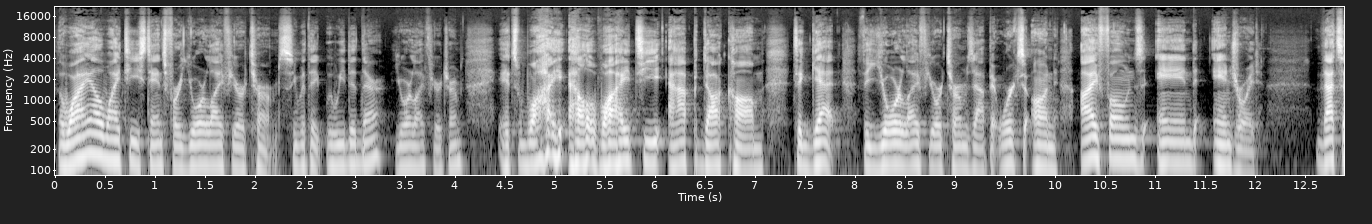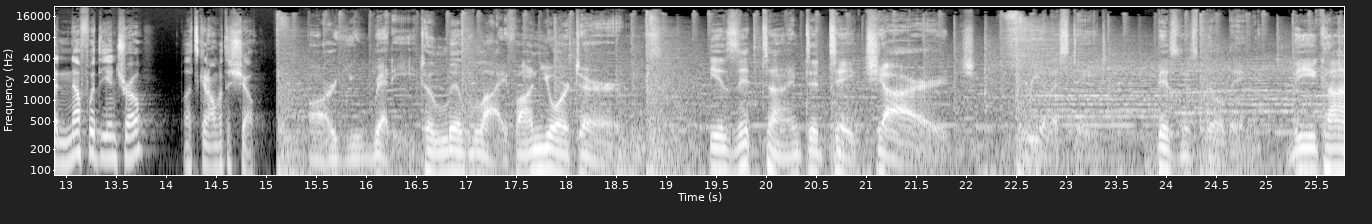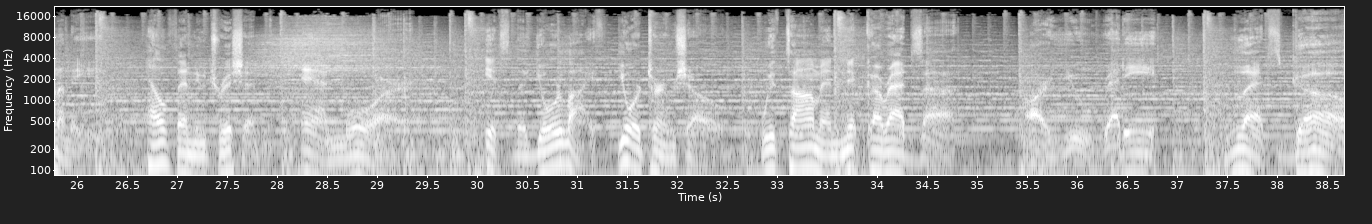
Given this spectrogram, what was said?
The YLYT stands for Your Life, Your Terms. See what they, we did there? Your Life, Your Terms. It's ylytapp.com app.com to get the Your Life, Your Terms app. It works on iPhones and Android. That's enough with the intro. Let's get on with the show. Are you ready to live life on your terms? Is it time to take charge? Real estate, business building, the economy, health and nutrition, and more. It's the Your Life, Your Term Show with Tom and Nick Karadza. Are you ready? Let's go.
